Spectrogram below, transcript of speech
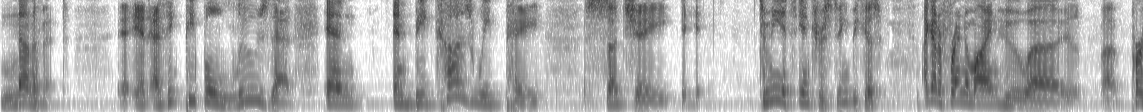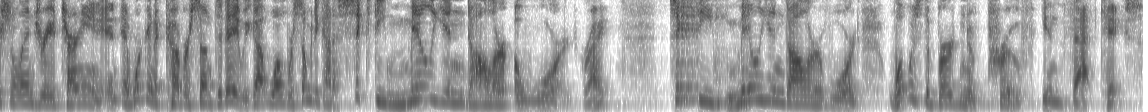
None of it. And I think people lose that. And, and because we pay such a, to me, it's interesting because I got a friend of mine who, uh, a personal injury attorney, and, and we're going to cover some today. We got one where somebody got a $60 million award, right? $60 million award. What was the burden of proof in that case?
